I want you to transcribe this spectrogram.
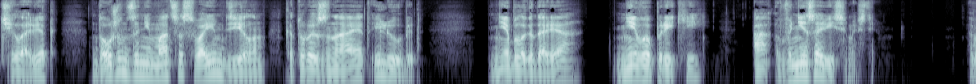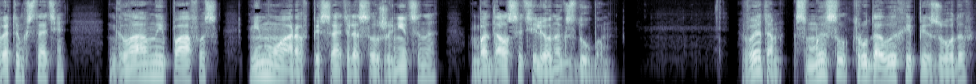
Человек должен заниматься своим делом, которое знает и любит, не благодаря, не вопреки, а вне зависимости. В этом, кстати, главный пафос мемуаров писателя Солженицына бодался теленок с дубом. В этом смысл трудовых эпизодов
